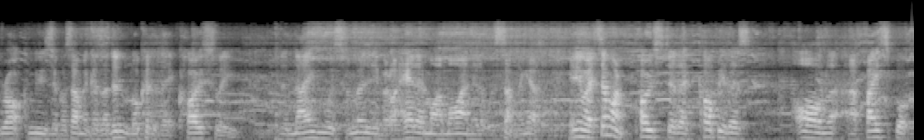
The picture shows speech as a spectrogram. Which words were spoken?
rock music or something because I didn't look at it that closely. The name was familiar, but I had in my mind that it was something else. Anyway, someone posted a copy of this on a Facebook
